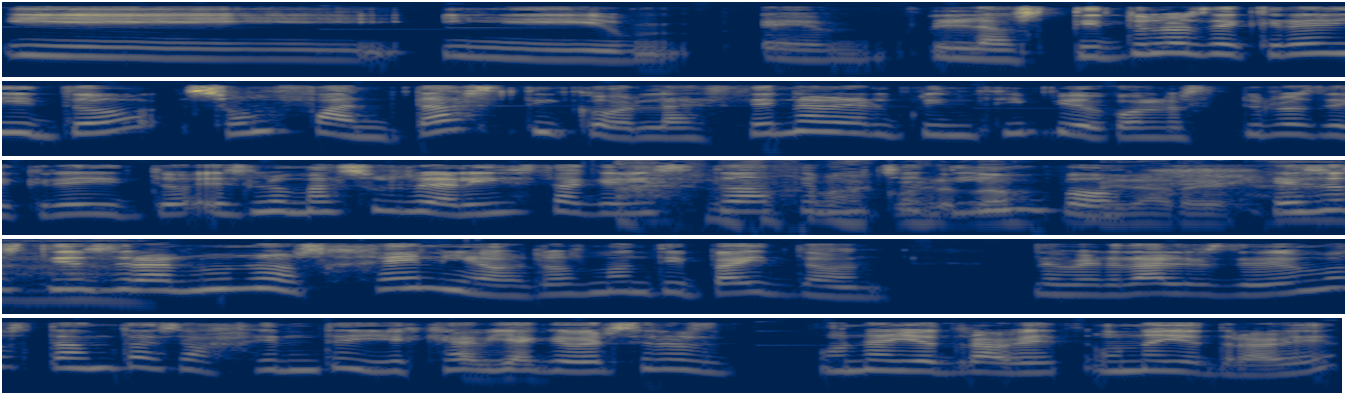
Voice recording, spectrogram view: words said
Y, y, eh, los títulos de crédito son fantásticos. La escena del principio con los títulos de crédito es lo más surrealista que he visto hace No mucho acuerdo, tiempo. miraré. Esos tíos eran unos genios, los Monty Python. De verdad, les debemos tanto a esa gente y es que había que vérselos una y otra vez, una y otra vez.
